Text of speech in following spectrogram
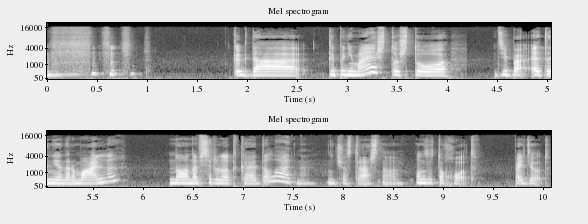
Когда ты понимаешь то, что, типа, это ненормально, но она все равно такая, да ладно, ничего страшного, он зато ход, пойдет.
